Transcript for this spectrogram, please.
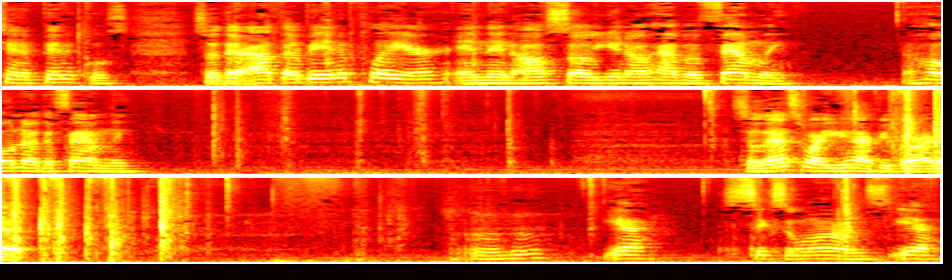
Ten of Pentacles. So they're out there being a player and then also, you know, have a family. A whole nother family. So that's why you have your guard up. Mm-hmm. Yeah. Six of Wands. Yeah.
